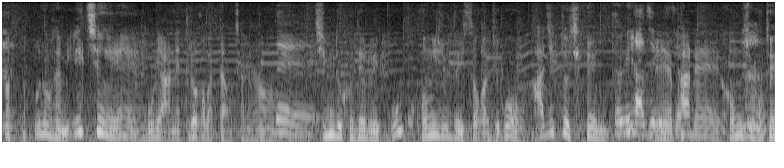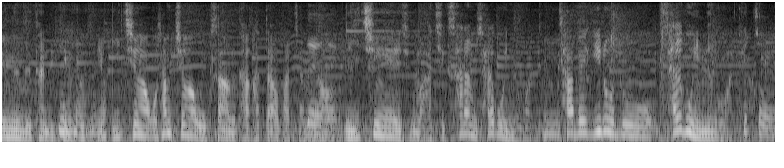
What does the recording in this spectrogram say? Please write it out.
홀동사님 1층에 우리 안에 들어가 봤다 왔잖아요. 네. 짐도 그대로 있고 뭐 거미줄도 있어가지고 아직도 제 여기 아직 예, 있어. 팔에 거미줄 붙어 있는 듯한 느낌이거든요. 2층하고 3층하고 옥상 다 갔다 와봤잖아요. 네네. 근데 2층에 지금 아직 사람이 살고 있는 것 같아요. 401호도 살고 있는 것 같아요. 그쵸.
